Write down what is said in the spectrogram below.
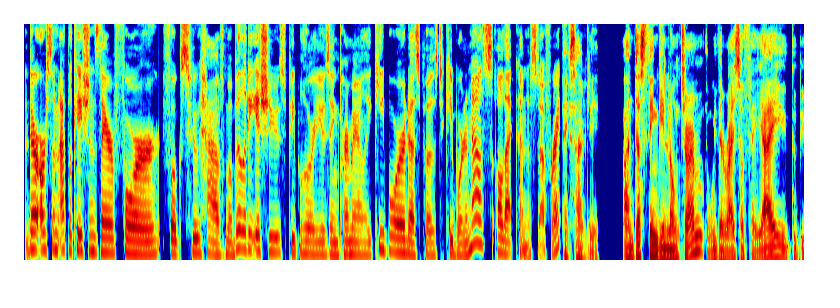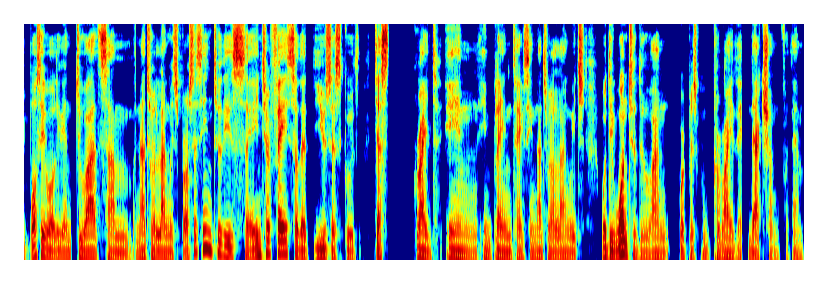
there are some applications there for folks who have mobility issues, people who are using primarily keyboard as opposed to keyboard and mouse, all that kind of stuff, right? Exactly. And just thinking long term, with the rise of AI, it could be possible even to add some natural language processing to this uh, interface so that users could just write in, in plain text in natural language what they want to do, and WordPress would provide the, the action for them.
